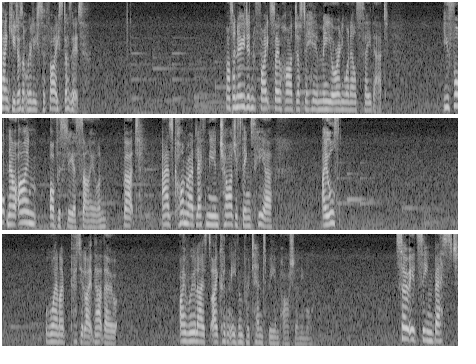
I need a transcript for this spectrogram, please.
thank you doesn't really suffice, does it? But I know you didn't fight so hard just to hear me or anyone else say that. You fought. Now, I'm obviously a scion, but as Conrad left me in charge of things here, I also. When I put it like that, though, I realized I couldn't even pretend to be impartial anymore. So it seemed best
